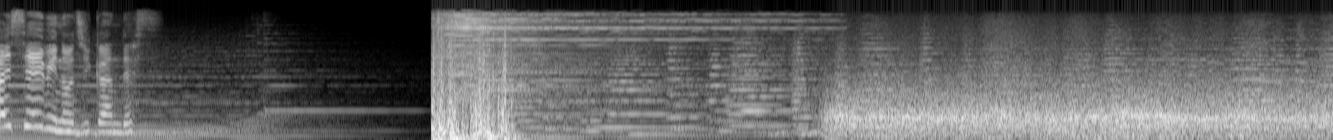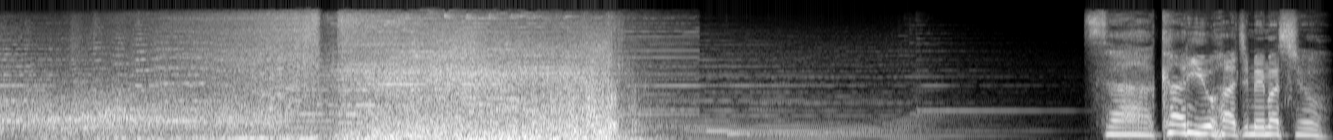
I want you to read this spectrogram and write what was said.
隊整備の時間です。さあ狩りを始めましょう。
